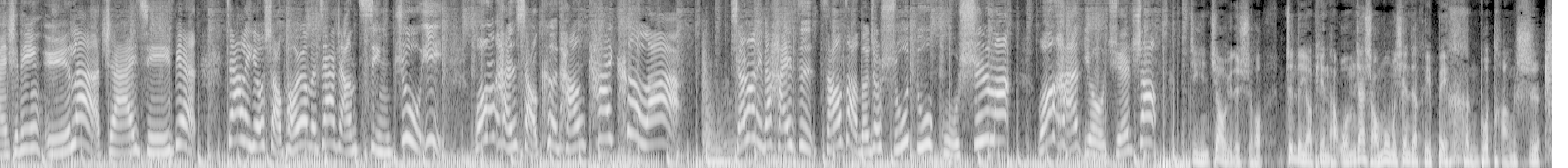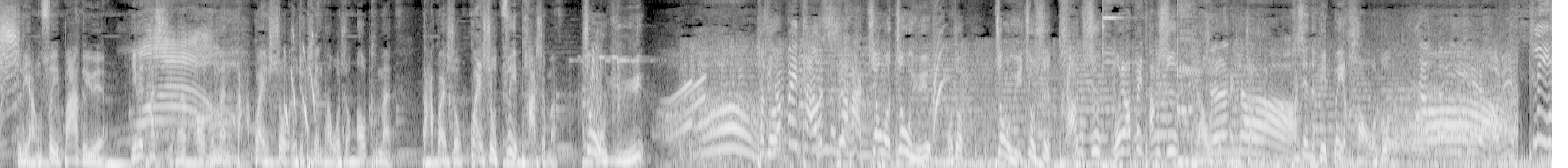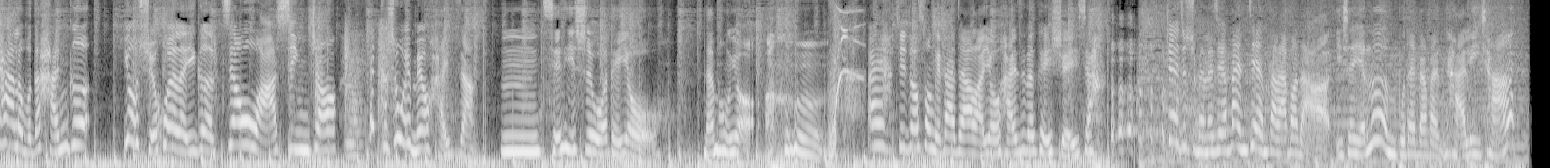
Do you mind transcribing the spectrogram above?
欢迎收听娱乐宅急便。家里有小朋友的家长请注意，汪涵小课堂开课啦！想让你的孩子早早的就熟读古诗吗？汪涵有绝招。进行教育的时候，真的要骗他。我们家小木木现在可以背很多唐诗，两岁八个月，因为他喜欢奥特曼打怪兽，我就骗他，我说奥特曼打怪兽，怪兽最怕什么？咒语。他说要背唐诗爸爸教我咒语，我说咒语就是唐诗，我要背唐诗，然后我就开始教他，他现在可以背好多。可以，好厉害！厉害了，我的韩哥又学会了一个教娃新招。哎，可是我也没有孩子啊。嗯，前提是我得有男朋友。哎呀，这招送给大家了，有孩子的可以学一下。这就是本台半件发来报道，以上言论不代表本台立场。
